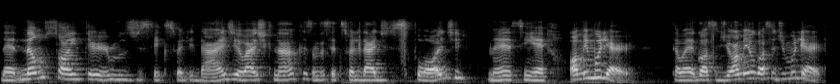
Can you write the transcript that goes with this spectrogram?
né? Não só em termos de sexualidade, eu acho que na questão da sexualidade explode, né? Assim, é homem e mulher. Então, é gosta de homem ou gosta de mulher.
